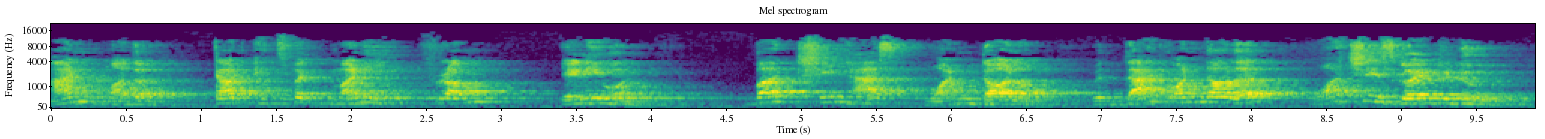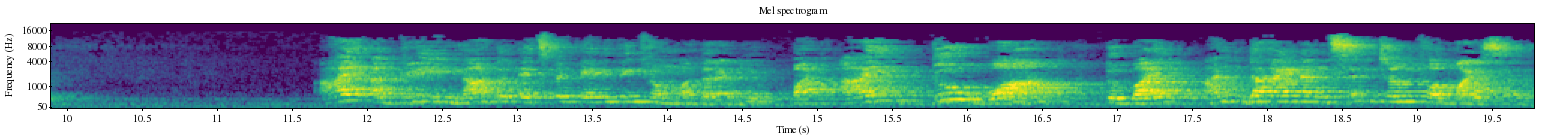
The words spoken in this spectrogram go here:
and mother. I don't expect money from anyone. But she has one dollar. With that one dollar, what she is going to do? I agree not to expect anything from mother and you, but I do want to buy Undine and Sintram for myself.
